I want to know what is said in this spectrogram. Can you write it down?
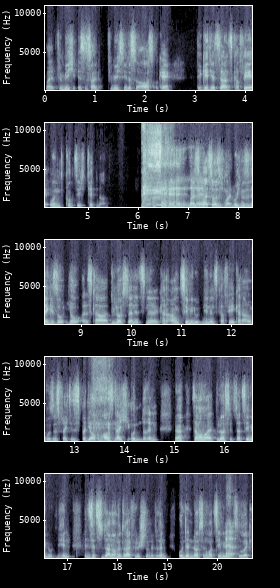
Weil für mich ist es halt, für mich sieht es so aus, okay, der geht jetzt da ins Café und guckt sich Titten an. So. weißt. Du, weißt du, was ich meine? Wo ich mir so denke, so, jo, alles klar, du läufst dann jetzt eine, keine Ahnung, zehn Minuten hin ins Café, keine Ahnung, wo es ist, vielleicht ist es bei dir auch im Haus gleich unten drin. Ne? Sagen wir mal, du läufst jetzt da zehn Minuten hin, dann sitzt du da noch eine Dreiviertelstunde drin und dann läufst du nochmal zehn Minuten ja. zurück.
